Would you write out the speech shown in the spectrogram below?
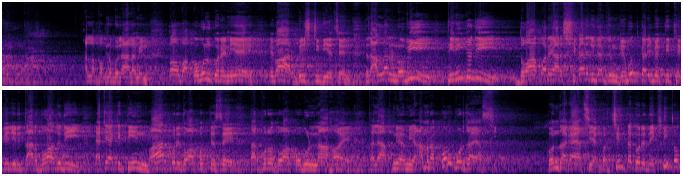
আল্লাহ ফকরবুল আলমিন তওবা কবুল করে নিয়ে এবার বৃষ্টি দিয়েছেন। তাহলে আল্লাহর নবী তিনি যদি দোয়া করে আর সেখানে যদি একজন গেবতকারী ব্যক্তি থেকে যদি তার দোয়া যদি একে একে তিনবার করে দোয়া করতেছে, তারপরও দোয়া কবুল না হয়, তাহলে আপনি, আমি, আমরা কোন পর্যায়ে আছি? কোন জায়গায় আছি? একবার চিন্তা করে দেখি তো।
